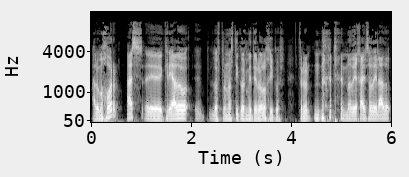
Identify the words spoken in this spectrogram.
a lo mejor has eh, creado eh, los pronósticos meteorológicos, pero no, no deja eso de lado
